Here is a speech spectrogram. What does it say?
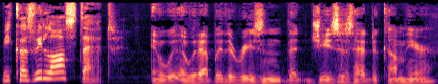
because we lost that. And would, would that be the reason that Jesus had to come here?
